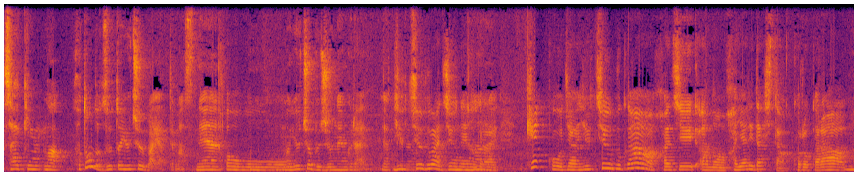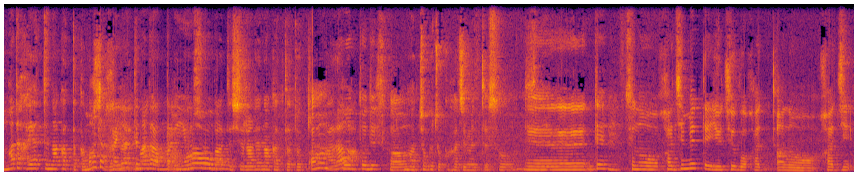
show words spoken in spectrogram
最近まあほとんどずっと YouTuber やってますね。おお、まあ、YouTube10 年ぐらいやってるの YouTube は10年ぐらい、はい。結構じゃあ YouTube がはじあの流行りだした頃から、まだ流行ってなかったかもしれない。まだ流行ってなかった。まだ YouTuber って知られなかった時かあら本当ですか、まあ、ちょくちょく始めてそうです。えー。で、その初めて YouTube をはあのはじ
